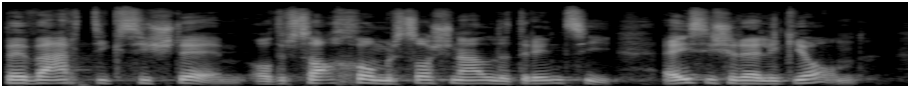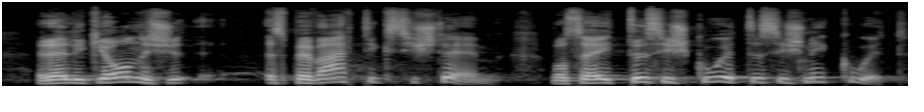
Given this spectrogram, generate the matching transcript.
Bewertungssystem oder Sachen, wo wir so schnell drin sind. Eins ist Religion. Religion ist ein Bewertungssystem, das sagt, das ist gut, das ist nicht gut.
